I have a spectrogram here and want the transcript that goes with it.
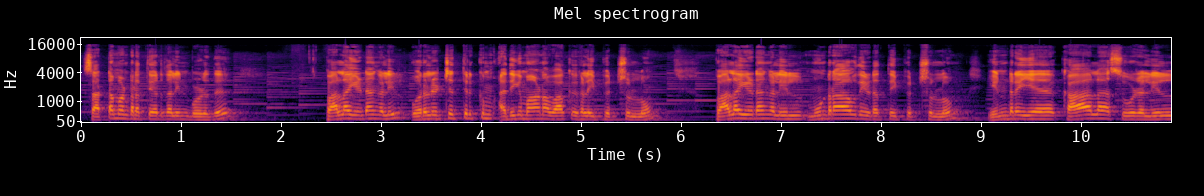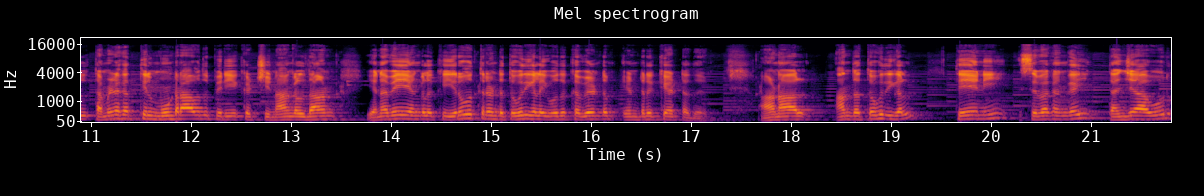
சட்டமன்ற தேர்தலின் பொழுது பல இடங்களில் ஒரு லட்சத்திற்கும் அதிகமான வாக்குகளை பெற்றுள்ளோம். பல இடங்களில் மூன்றாவது இடத்தை பெற்றுள்ளோம். இன்றைய கால சூழலில் தமிழகத்தில் மூன்றாவது பெரிய கட்சி நாங்கள்தான். எனவே எங்களுக்கு இருபத்தி ரெண்டு தொகுதிகளை ஒதுக்க வேண்டும் என்று கேட்டது. ஆனால் அந்த தொகுதிகள் தேனி சிவகங்கை தஞ்சாவூர்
